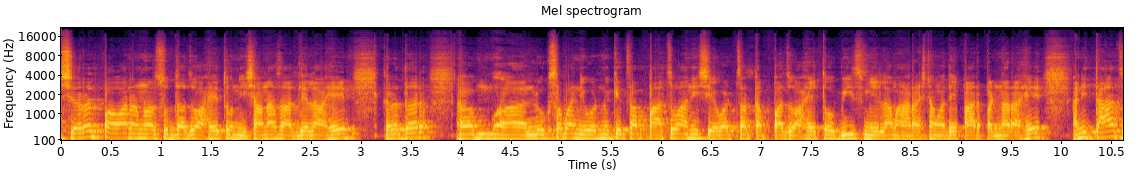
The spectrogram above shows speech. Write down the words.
शरद पवारांवर सुद्धा जो आहे तो निशाणा साधलेला आहे. खरं तर लोकसभा निवडणुकीचा पाचवा आणि शेवटचा टप्पा जो आहे तो वीस मेला महाराष्ट्रामध्ये पार पडणार आहे. आणि त्याच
